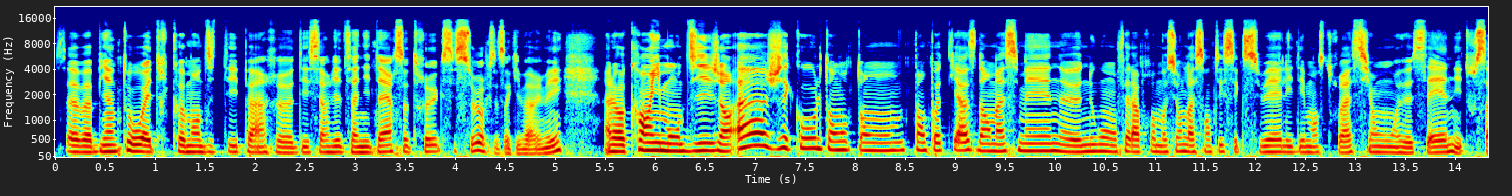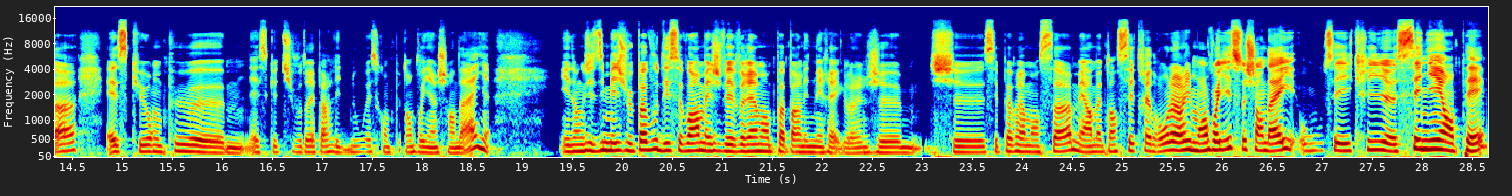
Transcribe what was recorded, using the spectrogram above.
Ça va bientôt être commandité par euh, des serviettes sanitaires, ce truc. C'est sûr que c'est ça qui va arriver. Alors, quand ils m'ont dit, genre, ah, c'est cool ton, ton, ton, podcast dans ma semaine, euh, nous, on fait la promotion de la santé sexuelle et des menstruations euh, saines et tout ça. Est-ce qu'on peut. Est-ce que tu voudrais parler de nous? Est-ce qu'on peut t'envoyer un chandail? Et donc, j'ai dit, mais je ne veux pas vous décevoir, mais je vais vraiment pas parler de mes règles. Je, je c'est pas vraiment ça, mais en même temps, c'est très drôle. Alors, ils m'ont envoyé ce chandail où c'est écrit euh, Saigner en paix.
